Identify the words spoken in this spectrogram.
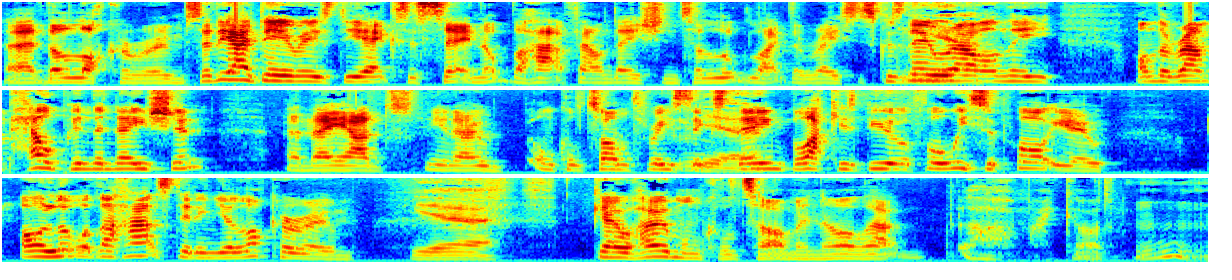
uh, the locker room. So the idea is DX is setting up the Hart Foundation to look like the racists because they were Yeah. out on the on the ramp helping the nation, and they had you know Uncle Tom three sixteen, Yeah. Black is beautiful, we support you. Oh look what the Harts did in your locker room. Yeah. Go home, Uncle Tom, and all that. Oh my god, Hmm.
